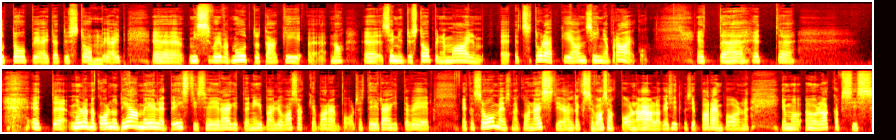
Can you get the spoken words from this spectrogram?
utoopiaid ja düstoopiaid mm, -hmm. mis võivad muutudagi noh, selline düstoopiline maailm, et see tulebki ja on siin ja praegu. et, et et eh, mul on nagu olnud hea meel, et Eestis ei räägita nii palju vasak- ja parempoolsest, ei räägita veel. ega Soomes nagu on hästi, öeldakse vasakpoolne ajalookäsitlus ja parempoolne ja mul hakkab siis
